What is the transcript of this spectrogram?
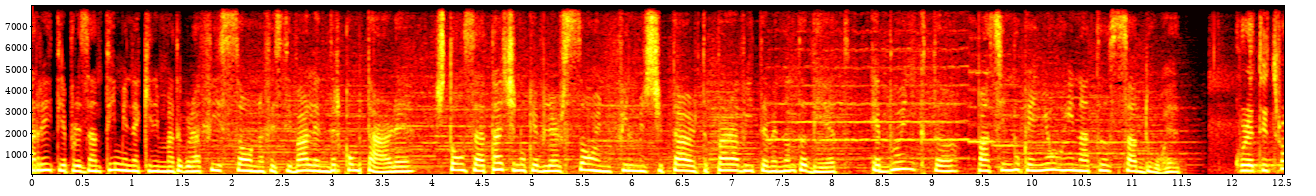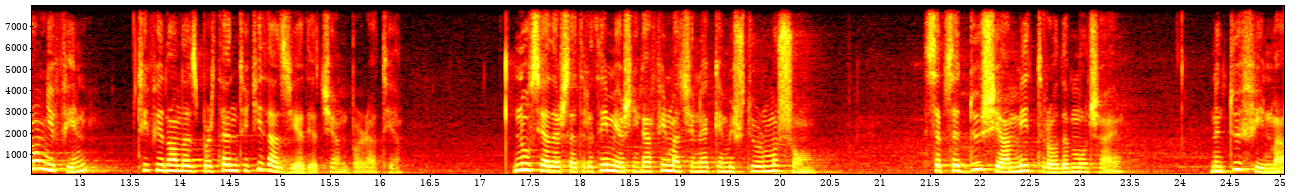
arritje prezantimin e kinematografisë sonë në festivale ndërkombëtare, shton se ata që nuk e vlerësojnë filmin shqiptar të para viteve nëntëdhjetë, e bëjnë këtë pasi nuk e njohin atë sa duhet. Kur e titron një film, ti fillon dhe zbërthen të gjitha zgjedhjet që janë bërë atje. Nusja dhe Shtetrrethimi është një nga filmat që ne kemi shtyrë më shumë, sepse dyshja Mitro dhe Muçaj, në dy filma,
